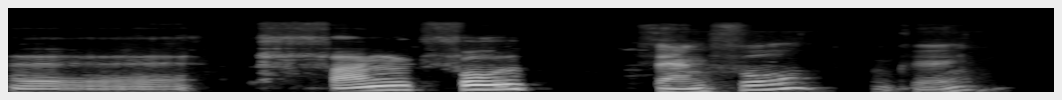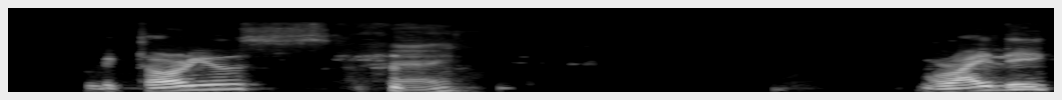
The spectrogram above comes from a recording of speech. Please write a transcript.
uh, thankful, thankful, okay, victorious, okay. Riley,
